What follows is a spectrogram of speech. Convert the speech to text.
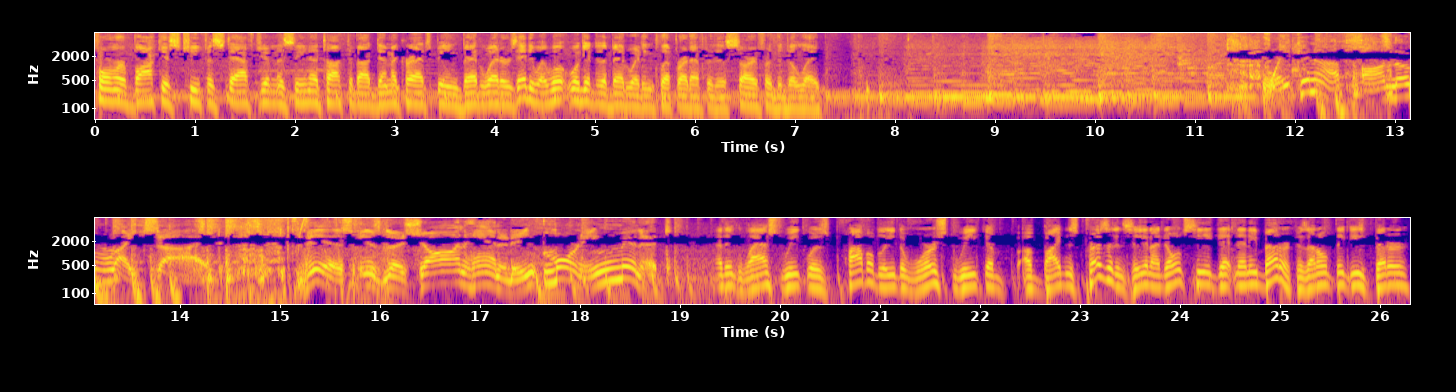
former Baucus chief of staff Jim Messina talked about Democrats being bedwetters. Anyway, we'll, we'll get to the bedwetting clip right after this. Sorry for the delay. Waking up on the right side. This is the Sean Hannity Morning Minute. I think last week was probably the worst week of, of Biden's presidency, and I don't see it getting any better because I don't think he's better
